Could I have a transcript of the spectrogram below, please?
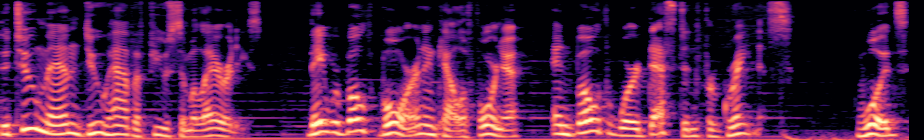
The two men do have a few similarities. They were both born in California, and both were destined for greatness. Woods,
